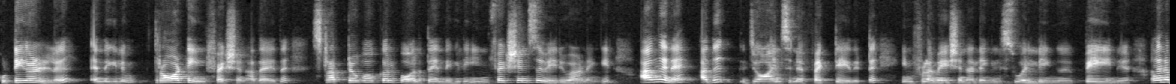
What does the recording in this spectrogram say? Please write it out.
കുട്ടികളിൽ എന്തെങ്കിലും ത്രോട്ട് ഇൻഫെക്ഷൻ അതായത് സ്ട്രപ്റ്റോകോക്കൽ പോലത്തെ എന്തെങ്കിലും ഇൻഫെക്ഷൻസ് വരുവാണെങ്കിൽ അങ്ങനെ അത് ജോയിൻസിനെ എഫക്റ്റ് ചെയ്തിട്ട് ഇൻഫ്ലമേഷൻ അല്ലെങ്കിൽ സ്വെല്ലിങ് പെയിന് അങ്ങനെ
